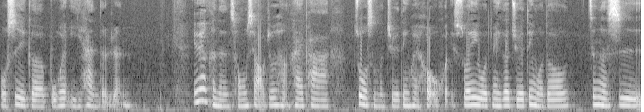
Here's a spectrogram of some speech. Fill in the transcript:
我是一个不会遗憾的人，因为可能从小就很害怕。做什么决定会后悔，所以我每个决定我都真的是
